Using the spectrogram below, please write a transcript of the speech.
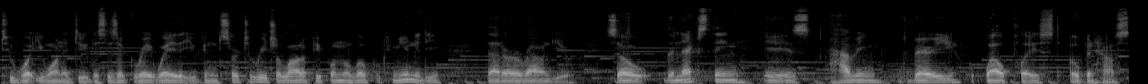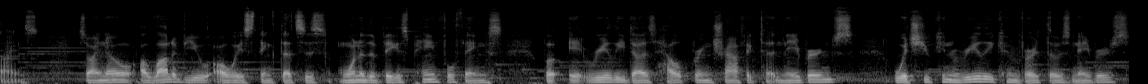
to what you want to do. This is a great way that you can start to reach a lot of people in the local community that are around you. So, the next thing is having very well placed open house signs. So, I know a lot of you always think that's is one of the biggest painful things, but it really does help bring traffic to neighbors, which you can really convert those neighbors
